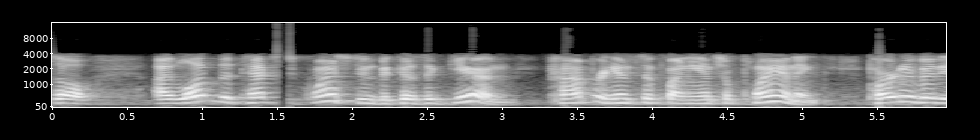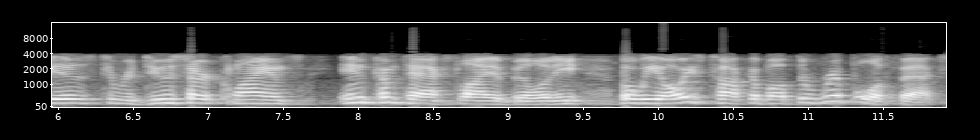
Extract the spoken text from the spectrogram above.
So I love the text question because again, comprehensive financial planning. Part of it is to reduce our clients' income tax liability, but we always talk about the ripple effects.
